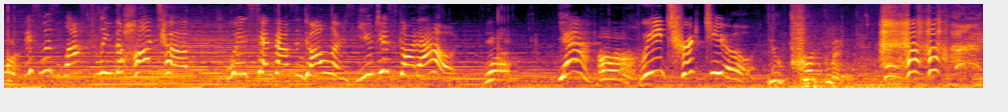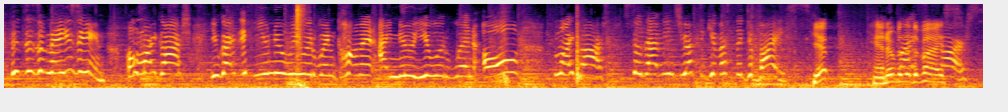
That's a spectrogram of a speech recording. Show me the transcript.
This was last leave the hot tub wins ten thousand dollars. You just got out. What? Yeah. Oh. We tricked you. You tricked me. this is amazing. Oh my gosh. You guys, if you knew we would win, comment. I knew you would win. Oh my gosh. So that means you have to give us the device. Yep, hand over the device. ours.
